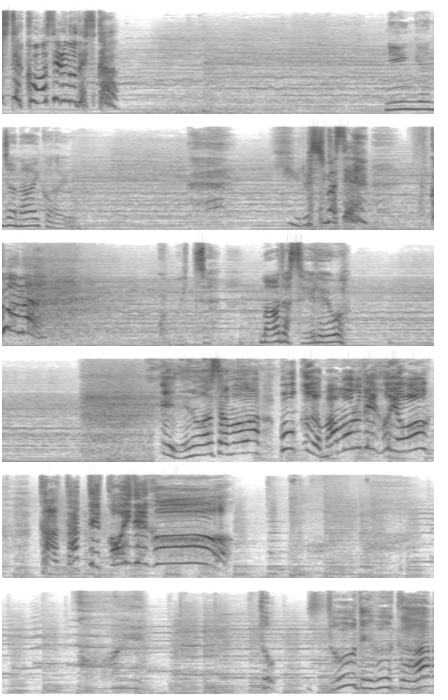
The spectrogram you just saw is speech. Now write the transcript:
うして壊せるのですか？人間じゃないからよ。許しません。ゴーマン！こいつまだ精霊を。エレノア様は僕が守るでぐよ。かかってこいでぐうでぐか？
